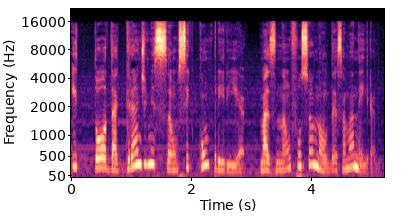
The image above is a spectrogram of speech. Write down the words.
e toda a grande missão se cumpriria. Mas não funcionou dessa maneira.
